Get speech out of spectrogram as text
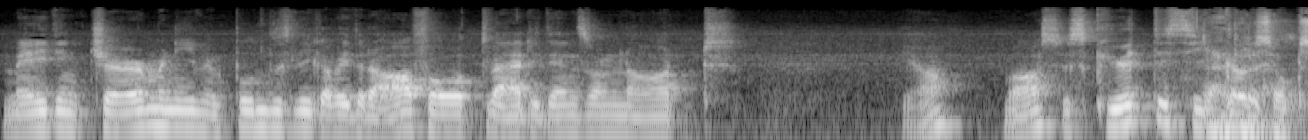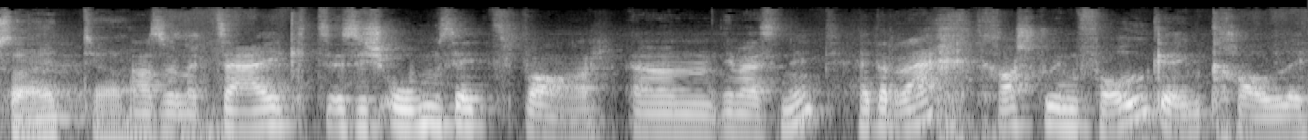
Made in Germany, wenn die Bundesliga wieder anfängt, werde dann so eine Art, ja, was, ein Gütesiegel. er so gesagt, ja. Also man zeigt, es ist umsetzbar. Ähm, ich weiß nicht, hat er recht? Kannst du ihm folgen im Kalle?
